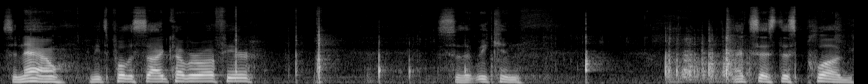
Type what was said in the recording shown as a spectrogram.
So now we need to pull the side cover off here so that we can access this plug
